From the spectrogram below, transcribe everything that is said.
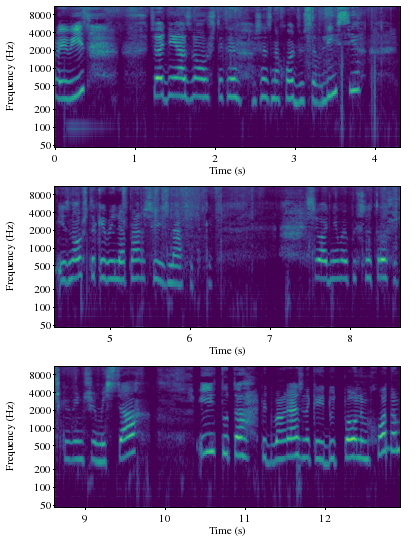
привіт! Сьогодні я знову ж таки ще знаходжуся в лісі і знову ж таки біля першої знахідки. Сьогодні ми пішли трошечки в інші місця. І тут підберезники йдуть повним ходом,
